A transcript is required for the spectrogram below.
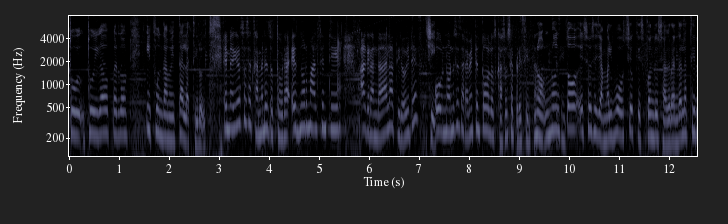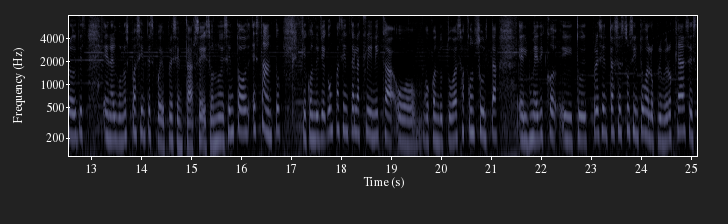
tu, hígado, perdón, y fundamental la tiroides. En medio de esos exámenes, doctora, ¿es normal sentir agrandada la tiroides? Sí. ¿O no necesariamente en todos los casos se presenta? No, no en todo, eso se llama el bocio, que es cuando se agranda la tiroides. En algunos pacientes puede presentar presentarse eso. No es en todos, es tanto que cuando llega un paciente a la clínica o, cuando tú vas a consulta, el médico y tú presentas estos síntomas, lo primero que haces es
